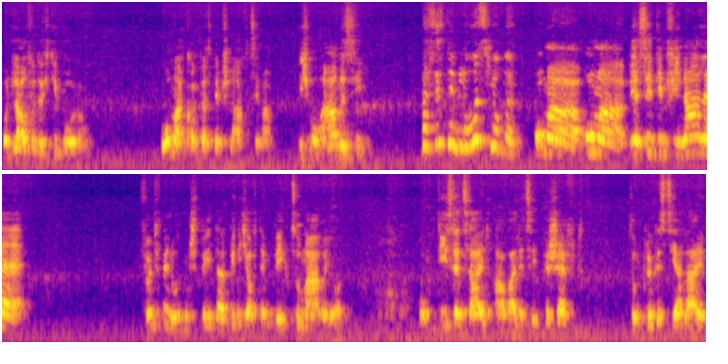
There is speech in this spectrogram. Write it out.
und laufe durch die Wohnung. Oma kommt aus dem Schlafzimmer. Ich umarme sie. Was ist denn los, Junge? Oma, Oma, wir sind im Finale. Fünf Minuten später bin ich auf dem Weg zu Marion. Um diese Zeit arbeitet sie im Geschäft. Zum Glück ist sie allein.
